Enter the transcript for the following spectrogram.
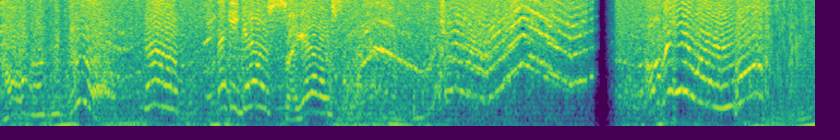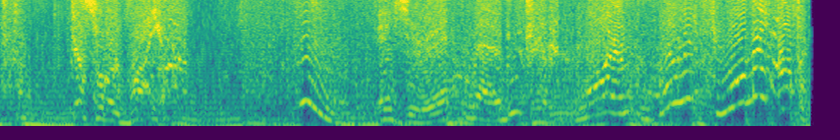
How did you do that? Yeah, lucky guess, I guess. Guess what I brought you? Hmm, is there it red? Getting warm. Will it fuel my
